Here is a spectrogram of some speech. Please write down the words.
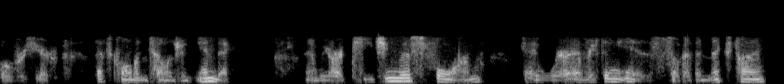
over here. That's called intelligent index. And we are teaching this form, okay, where everything is, so that the next time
